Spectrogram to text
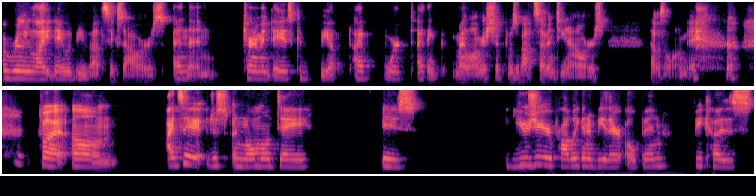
a really light day would be about six hours, and then tournament days could be up. I've worked. I think my longest shift was about 17 hours. That was a long day, but um, I'd say just a normal day is usually you're probably going to be there open because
